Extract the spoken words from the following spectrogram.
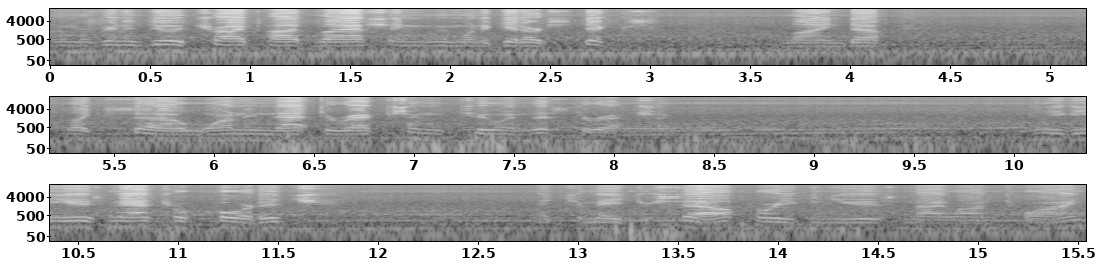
When we're going to do a tripod lashing, we want to get our sticks lined up like so, one in that direction, two in this direction. And you can use natural cordage that you made yourself, or you can use nylon twine.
